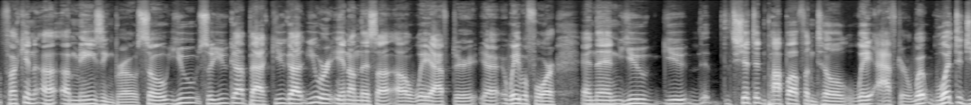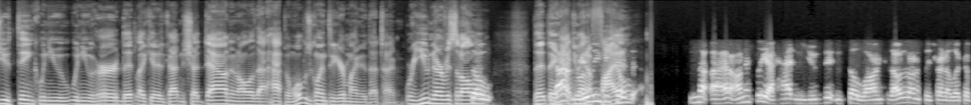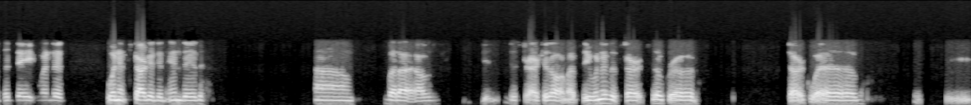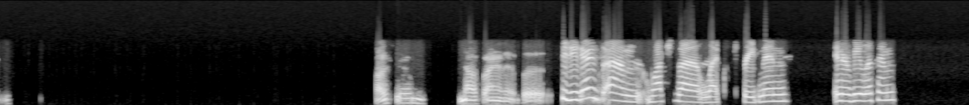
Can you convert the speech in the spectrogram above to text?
Fucking uh, amazing, bro. So you, so you got back. You got, you were in on this uh, uh, way after, uh, way before, and then you, you, the shit didn't pop off until way after. What, what did you think when you, when you heard that like it had gotten shut down and all of that happened? What was going through your mind at that time? Were you nervous at all So, that they had you on a file? No, I, honestly, I hadn't used it in so long because I was honestly trying to look up the date when the when it started and ended. Um, but I, I was getting distracted on. Let's see, when did it start? Silk Road, Dark Web. Let's see. Honestly, I'm not finding it, but Did you guys um watch the Lex Fridman interview with him?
